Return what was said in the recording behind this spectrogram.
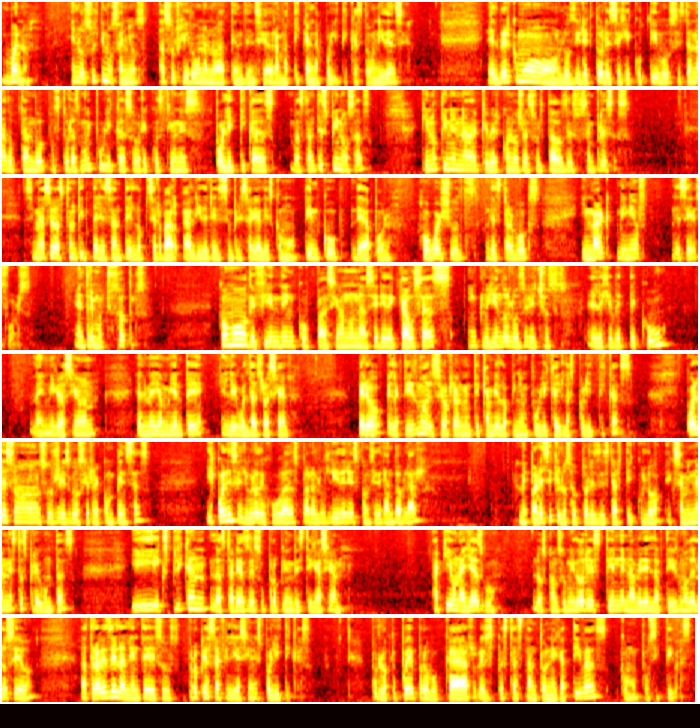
Bueno, en los últimos años ha surgido una nueva tendencia dramática en la política estadounidense. El ver cómo los directores ejecutivos están adoptando posturas muy públicas sobre cuestiones políticas bastante espinosas que no tienen nada que ver con los resultados de sus empresas. Se me hace bastante interesante el observar a líderes empresariales como Tim Cook de Apple, Howard Schultz de Starbucks y Mark Benioff de Salesforce, entre muchos otros cómo defienden con pasión una serie de causas, incluyendo los derechos LGBTQ, la inmigración, el medio ambiente y la igualdad racial. Pero, ¿el activismo del SEO realmente cambia la opinión pública y las políticas? ¿Cuáles son sus riesgos y recompensas? ¿Y cuál es el libro de jugadas para los líderes considerando hablar? Me parece que los autores de este artículo examinan estas preguntas y explican las tareas de su propia investigación. Aquí un hallazgo. Los consumidores tienden a ver el activismo del OSEO a través de la lente de sus propias afiliaciones políticas, por lo que puede provocar respuestas tanto negativas como positivas.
